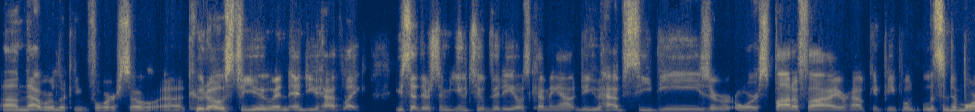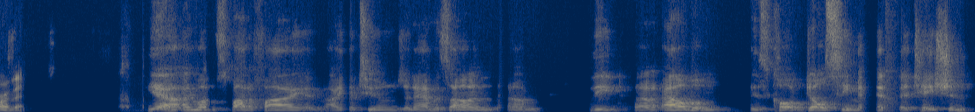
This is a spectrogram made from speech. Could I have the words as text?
um, that we're looking for. So uh, kudos to you. And and do you have like you said there's some YouTube videos coming out. Do you have CDs or or Spotify or how can people listen to more of it? Yeah, I'm on Spotify and iTunes and Amazon. Um, the uh, album is called Dulcie Meditation,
